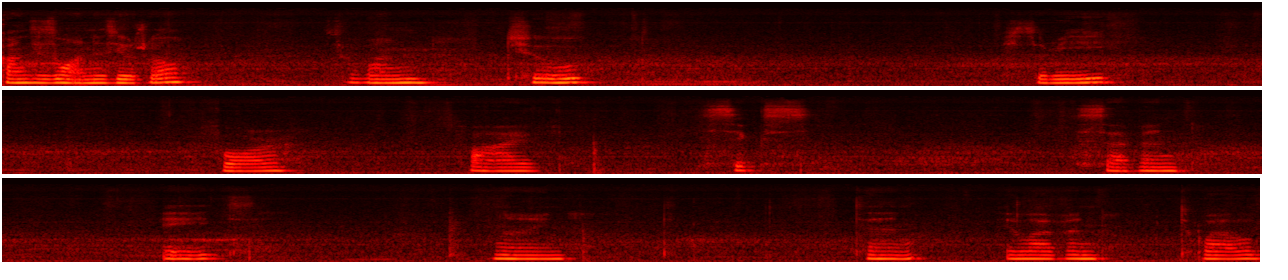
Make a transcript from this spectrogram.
counts as one as usual. So one two three four five six seven eight nine, ten, eleven, twelve,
